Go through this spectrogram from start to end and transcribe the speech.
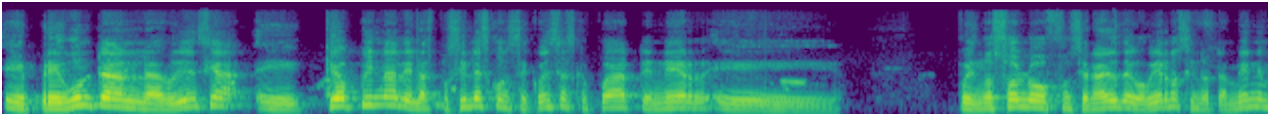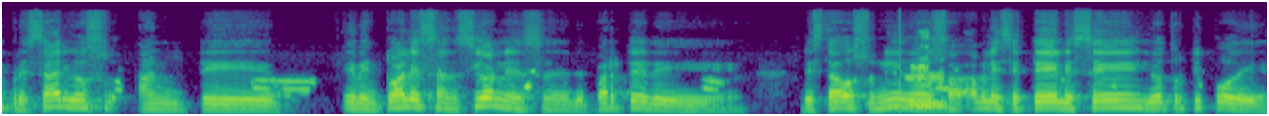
Eh, preguntan la audiencia, eh, ¿qué opina de las posibles consecuencias que pueda tener, eh, pues no solo funcionarios de gobierno, sino también empresarios ante eventuales sanciones de parte de, Estados Unidos, háblese TLC y otro tipo de,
